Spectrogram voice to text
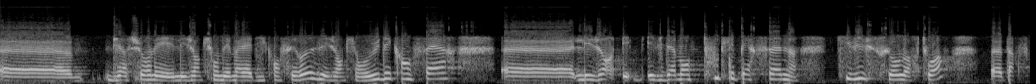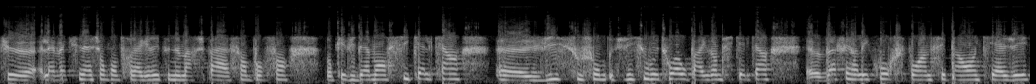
euh, bien sûr les, gens qui ont des maladies cancéreuses, les gens qui ont eu des cancers, les gens, évidemment toutes les personnes qui vivent sur leur toit, parce que la vaccination contre la grippe ne marche pas à 100%. Donc évidemment, si quelqu'un euh, vit sous son vit sous le toit ou par exemple si quelqu'un euh, va faire les courses pour un de ses parents qui est âgé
